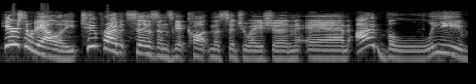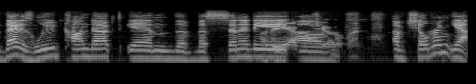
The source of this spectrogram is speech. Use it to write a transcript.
Here's the reality: two private citizens get caught in this situation, and I believe that is lewd conduct in the vicinity uh, of children. of children yeah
